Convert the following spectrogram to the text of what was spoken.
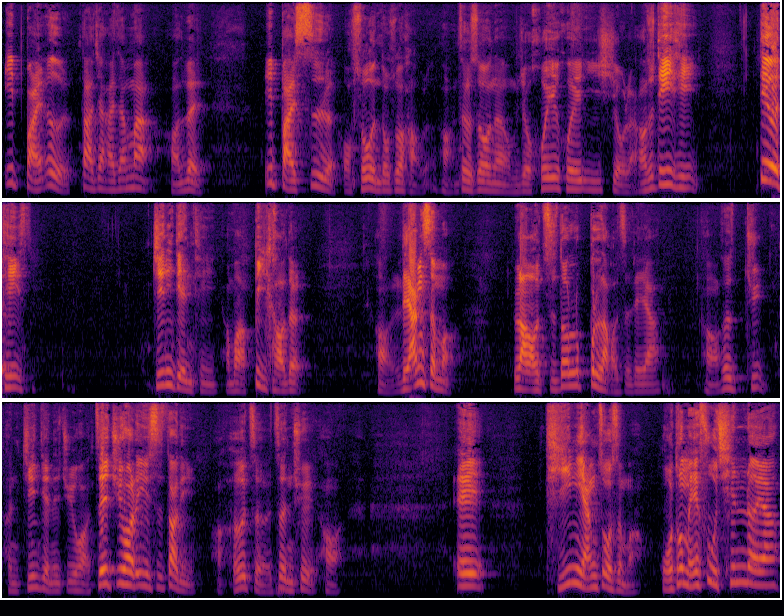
一百二大家还在骂，好，对不对？一百四了，哦，所有人都说好了，哈，这个时候呢，我们就挥挥衣袖了，好，这第一题，第二题，经典题，好不好？必考的。好，量什么？老子都不老子的呀！好，这句很经典的一句话。这句话的意思到底何者正确？哈，A 提娘做什么？我都没父亲了呀！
